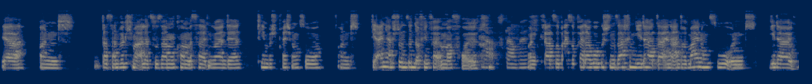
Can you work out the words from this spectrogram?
ja, und dass dann wirklich mal alle zusammenkommen, ist halt nur in der Teambesprechung so. Und die eineinhalb Stunden sind auf jeden Fall immer voll. Ja, das glaube ich. Und gerade so bei so pädagogischen Sachen, jeder hat da eine andere Meinung zu und jeder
